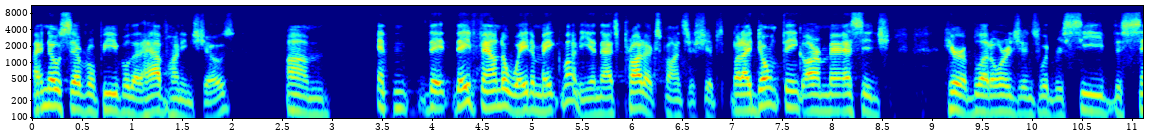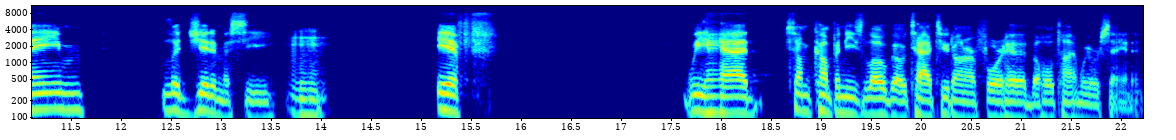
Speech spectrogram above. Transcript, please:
I know several people that have hunting shows um, and they they found a way to make money and that's product sponsorships. But i don't think our message here at blood origins would receive the same legitimacy Mhm. if we had some company's logo tattooed on our forehead the whole time we were saying it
